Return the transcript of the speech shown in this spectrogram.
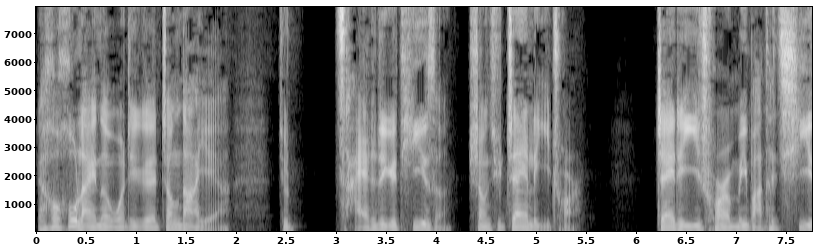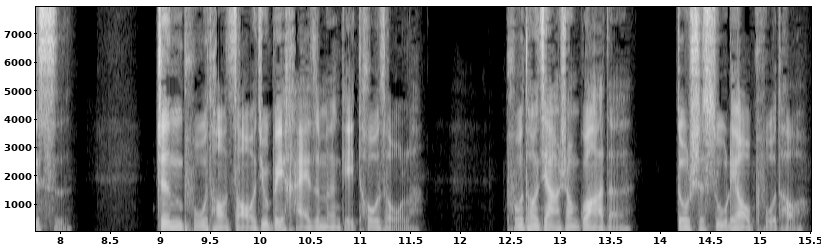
然后后来呢，我这个张大爷啊，就踩着这个梯子上去摘了一串摘着一串没把他气死。真葡萄早就被孩子们给偷走了，葡萄架上挂的都是塑料葡萄。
